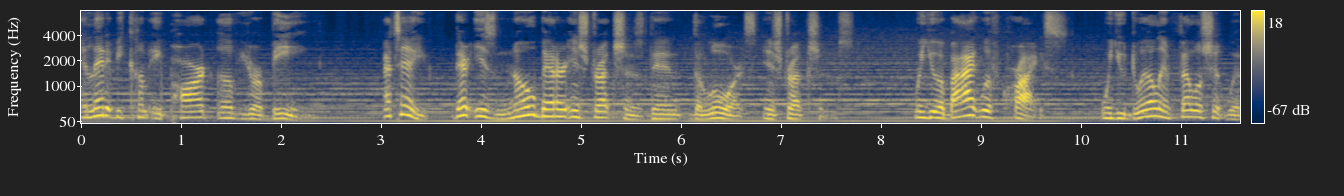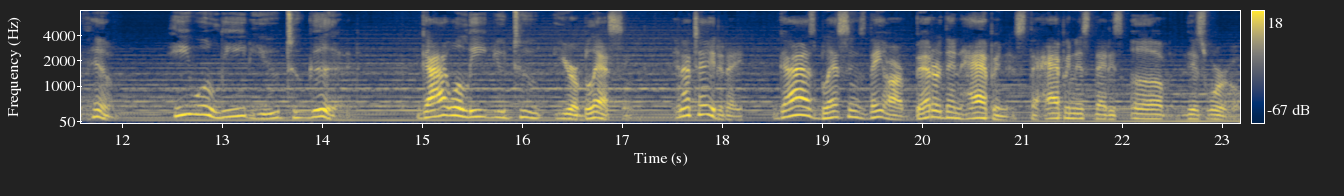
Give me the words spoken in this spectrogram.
and let it become a part of your being. I tell you, there is no better instructions than the Lord's instructions. When you abide with Christ, when you dwell in fellowship with Him, He will lead you to good. God will lead you to your blessing. And I tell you today, God's blessings, they are better than happiness, the happiness that is of this world.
